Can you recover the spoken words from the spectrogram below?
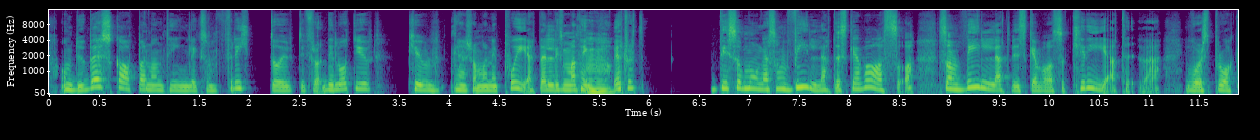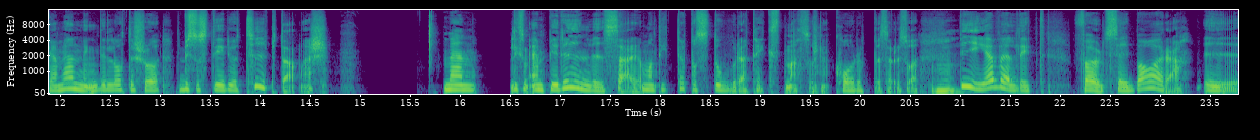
Om du börjar skapa någonting liksom fritt och utifrån, det låter ju kul kanske om man är poet, eller liksom man tänker, mm. jag tror att det är så många som vill att det ska vara så. Som vill att vi ska vara så kreativa i vår språkanvändning. Det, låter så, det blir så stereotypt annars. Men liksom empirin visar, om man tittar på stora textmassor, såna korpusar och så, mm. vi är väldigt förutsägbara i,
